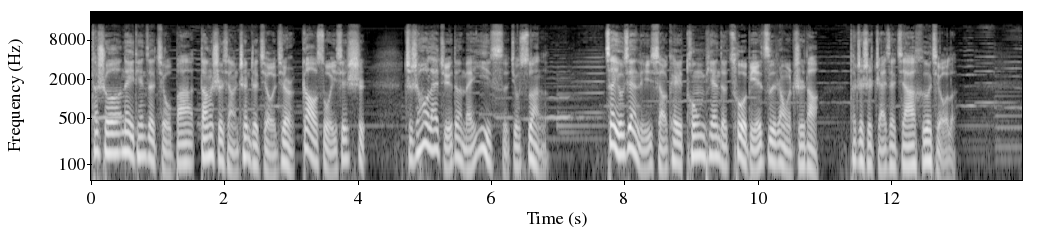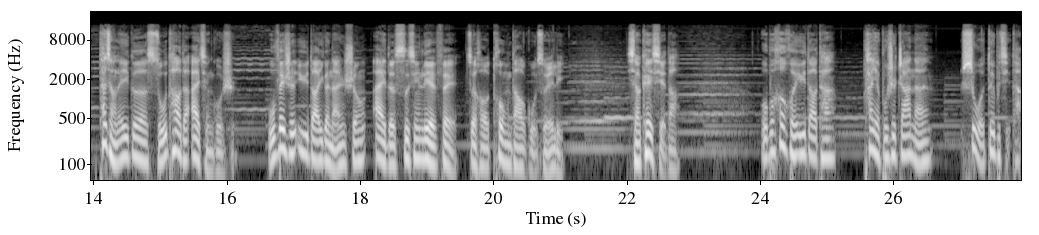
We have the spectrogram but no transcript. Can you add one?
他说那天在酒吧，当时想趁着酒劲儿告诉我一些事。只是后来觉得没意思，就算了。在邮件里，小 K 通篇的错别字让我知道，他这是宅在家喝酒了。他讲了一个俗套的爱情故事，无非是遇到一个男生，爱得撕心裂肺，最后痛到骨髓里。小 K 写道：“我不后悔遇到他，他也不是渣男，是我对不起他。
